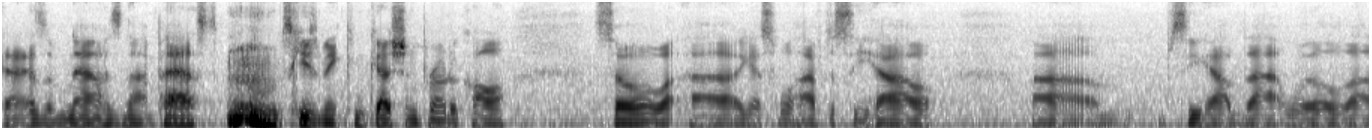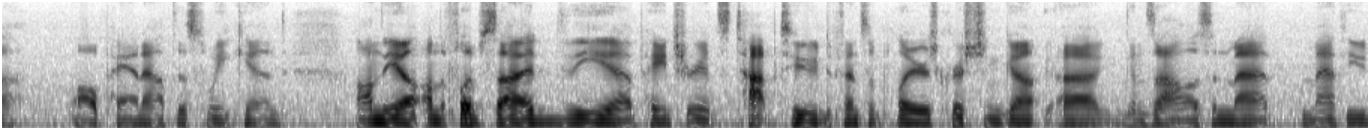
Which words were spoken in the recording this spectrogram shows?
as of now has not passed. excuse me, concussion protocol. So uh, I guess we'll have to see how um, see how that will uh, all pan out this weekend. On the uh, on the flip side, the uh, Patriots' top two defensive players, Christian uh, Gonzalez and Matt Matthew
